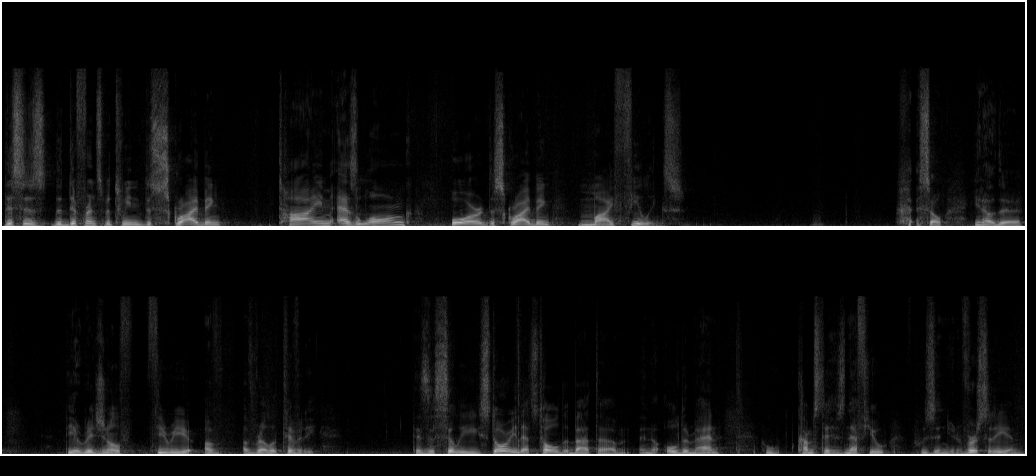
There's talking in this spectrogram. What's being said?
this is the difference between describing time as long or describing my feelings. so, you know, the, the original theory of, of relativity. There's a silly story that's told about um, an older man who comes to his nephew who's in university and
